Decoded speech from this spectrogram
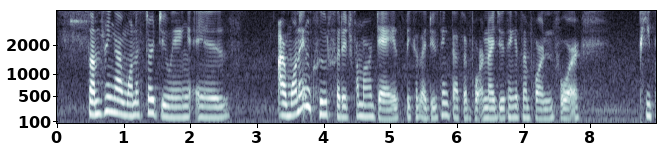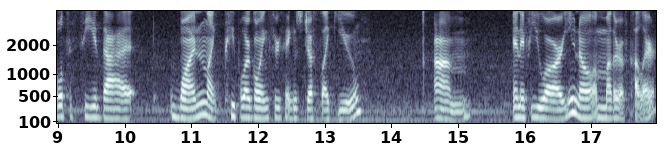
something I want to start doing is I want to include footage from our days because I do think that's important. I do think it's important for people to see that one, like people are going through things just like you. Um, and if you are, you know, a mother of color,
